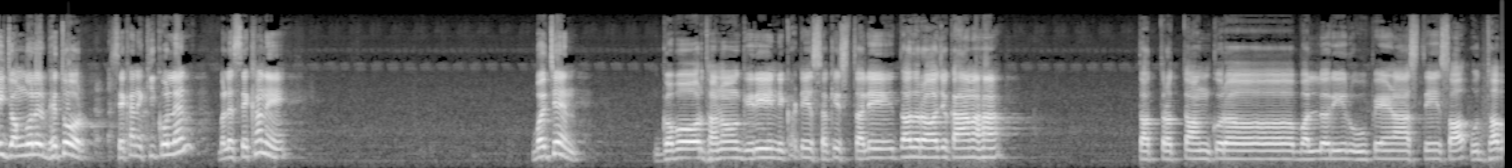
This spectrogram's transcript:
এই জঙ্গলের ভেতর সেখানে কি করলেন? বলে সেখানে বলছেন গোবর্ধন গিরি নিকটে সখীস্থলে তদরজ কামহা তত্রত্যঙ্কুর বল্লরী রূপেণাস্তে স উদ্ধব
